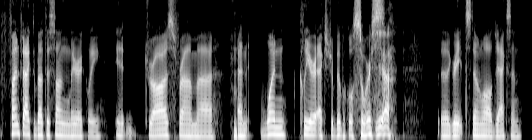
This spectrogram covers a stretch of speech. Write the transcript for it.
fun fact about this song lyrically, it draws from uh, an one clear extra biblical source. Yeah. the great Stonewall Jackson.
